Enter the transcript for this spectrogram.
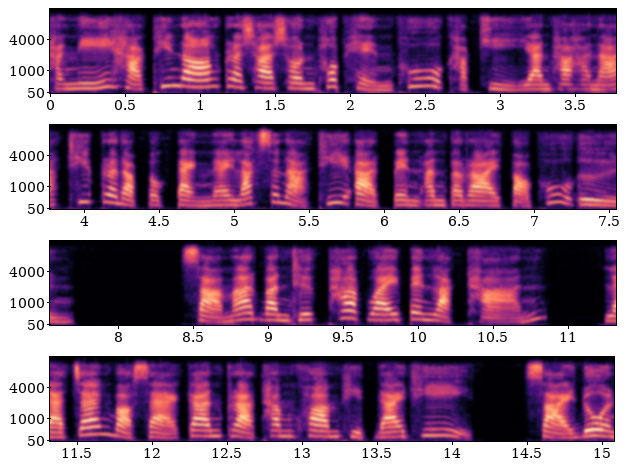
ทั้งนี้หากพี่น้องประชาชนพบเห็นผู้ขับขี่ยานพาหนะที่ประดับตกแต่งในลักษณะที่อาจเป็นอันตรายต่อผู้อื่น สามารถบันทึกภาพไว้เป็นหลักฐาน และแจ้งเบาะแสการกระทำความผิดได้ที่ สายด่วน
